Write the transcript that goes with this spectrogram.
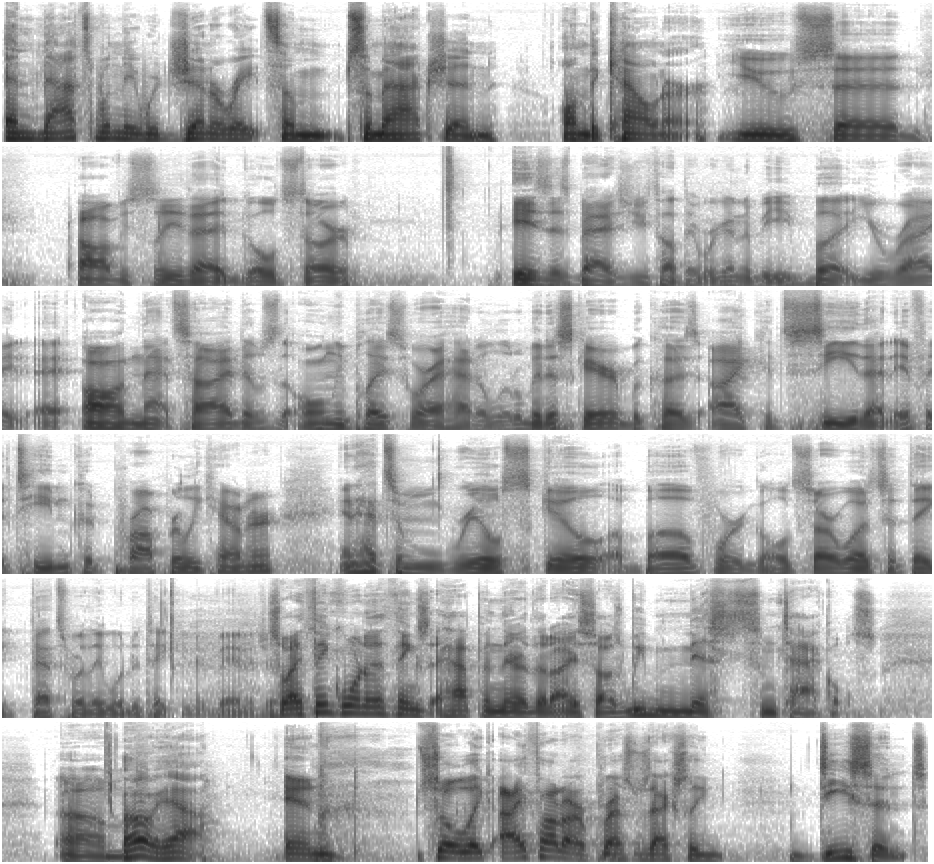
and that's when they would generate some some action on the counter. you said obviously that Gold Star is as bad as you thought they were going to be, but you're right. Eh, On that side, that was the only place where I had a little bit of scare because I could see that if a team could properly counter and had some real skill above where Gold Star was, that they that's where they would have taken advantage of. So I think one of the things that happened there that I saw is we missed some tackles. Oh yeah, And so, like, I thought our press was actually decent.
